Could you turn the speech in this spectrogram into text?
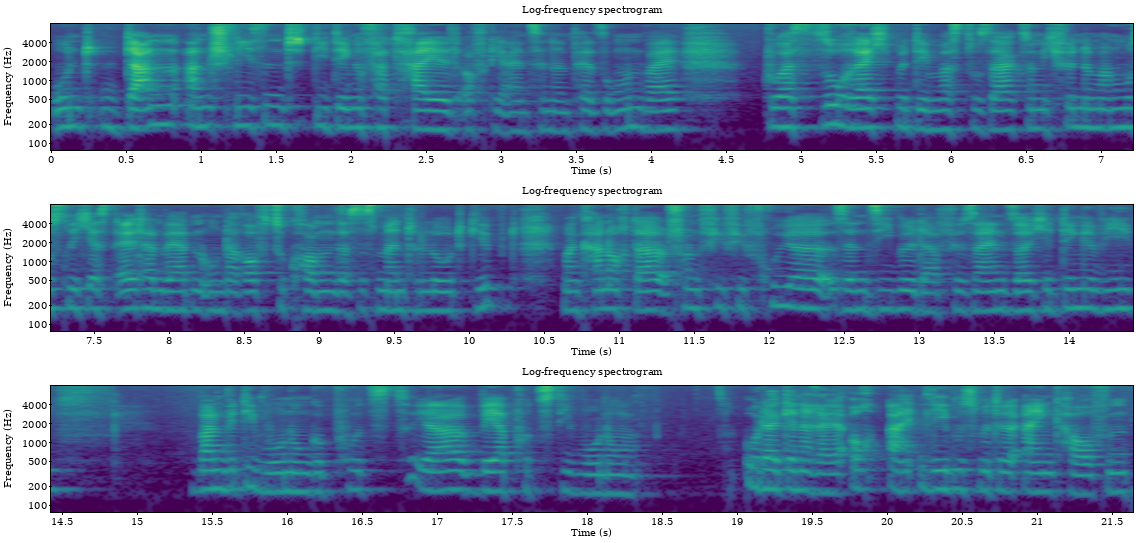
und dann anschließend die Dinge verteilt auf die einzelnen Personen, weil du hast so recht mit dem, was du sagst. Und ich finde, man muss nicht erst Eltern werden, um darauf zu kommen, dass es Mental Load gibt. Man kann auch da schon viel, viel früher sensibel dafür sein. Solche Dinge wie, wann wird die Wohnung geputzt? Ja, wer putzt die Wohnung? Oder generell auch Lebensmittel einkaufen,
